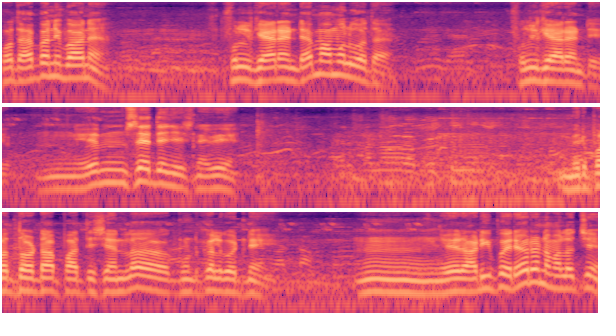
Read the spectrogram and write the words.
పోతాయి పని బాగానే? ఫుల్ గ్యారంటీ మామూలు పోతాయి? Full guarantee. ఏం సేద్యం చేసినాయి ఇవి? మిరప తోట పత్తి చేనులో గుంటకలు కొట్టినాయి. అడిగిపోయారు ఎవరన్నా మళ్ళీ వచ్చి?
